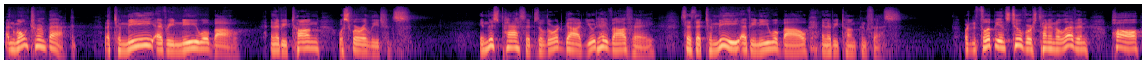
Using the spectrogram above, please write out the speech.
and won't turn back, that to me every knee will bow and every tongue will swear allegiance. In this passage, the Lord God, Yud Vav says that to me every knee will bow and every tongue confess. But in Philippians 2, verse 10 and 11, Paul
